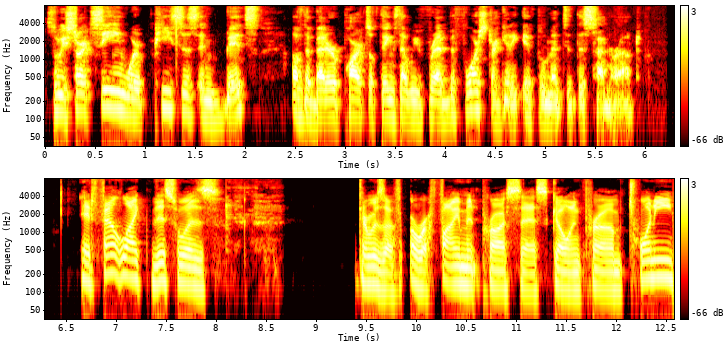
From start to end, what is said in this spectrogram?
So we start seeing where pieces and bits of the better parts of things that we've read before start getting implemented this time around it felt like this was there was a, a refinement process going from 20,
